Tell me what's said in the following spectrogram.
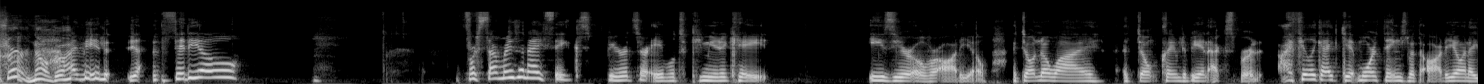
sure. No, go ahead. I mean, yeah, video for some reason, I think spirits are able to communicate easier over audio. I don't know why. I don't claim to be an expert. I feel like I get more things with audio, and I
